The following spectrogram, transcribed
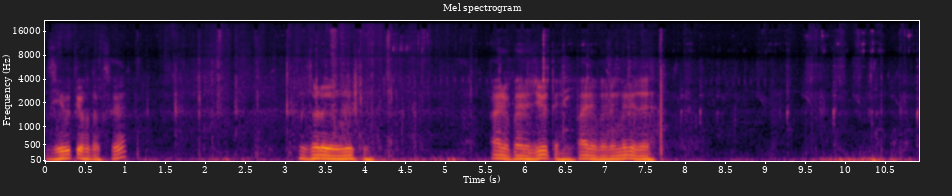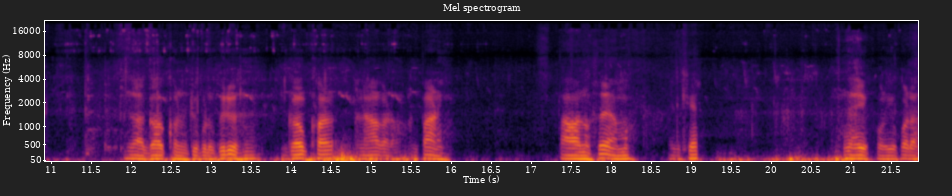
જીવતી હોતક છે જડે એવું નથી પારે પારે જીવતી પારે પારે મરી જાય આ ગૌખળનું ટુકડું કર્યું છે ગૌખળ અને આગળ અને પાણી પાવાનું છે આમાં એટલે ખેર એ કોળીઓ પડે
